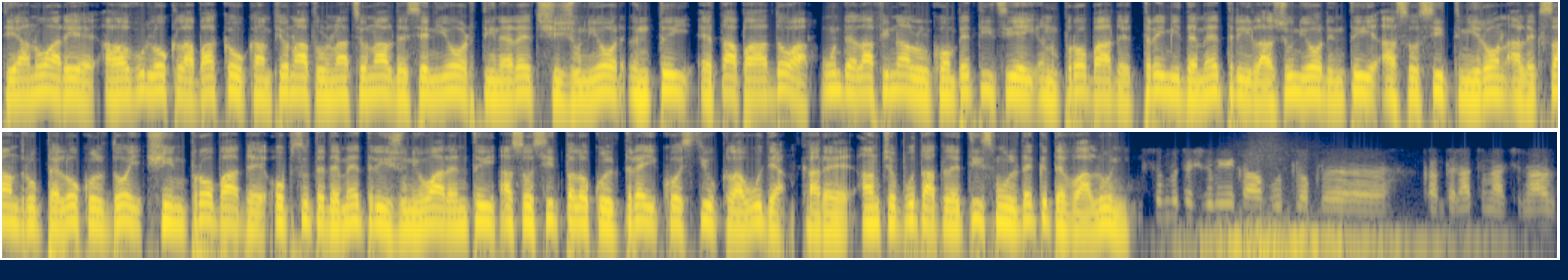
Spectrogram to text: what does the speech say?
ianuarie a avut loc la Bacău campionatul național de senior, tineret și junior întâi, etapa a doua, unde la finalul competiției în proba de 3000 de metri la junior întâi a sosit Miron Alexandru pe locul 2 și în proba de 800 de metri junior întâi a sosit pe locul 3 Costiu Claudia, care a început atletismul de câteva luni. Sâmbătă și duminică a avut loc uh, campionatul național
